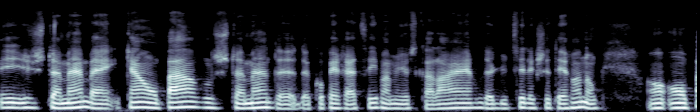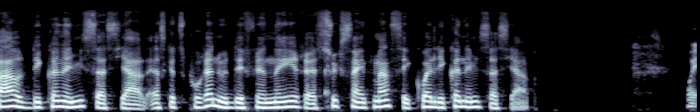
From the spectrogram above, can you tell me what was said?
et justement, ben, quand on parle justement de, coopérative en milieu scolaire, de l'utile, etc., donc on, parle d'économie sociale. Est-ce que tu pourrais nous définir euh, succinctement c'est quoi l'économie sociale? Oui.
